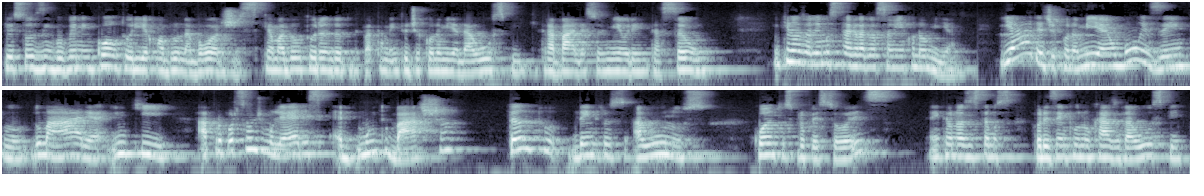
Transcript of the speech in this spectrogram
que eu estou desenvolvendo em coautoria com a Bruna Borges, que é uma doutoranda do Departamento de Economia da USP, que trabalha sob minha orientação, em que nós olhamos para a graduação em Economia. E a área de Economia é um bom exemplo de uma área em que a proporção de mulheres é muito baixa, tanto dentre os alunos quanto os professores. Então, nós estamos, por exemplo, no caso da USP,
